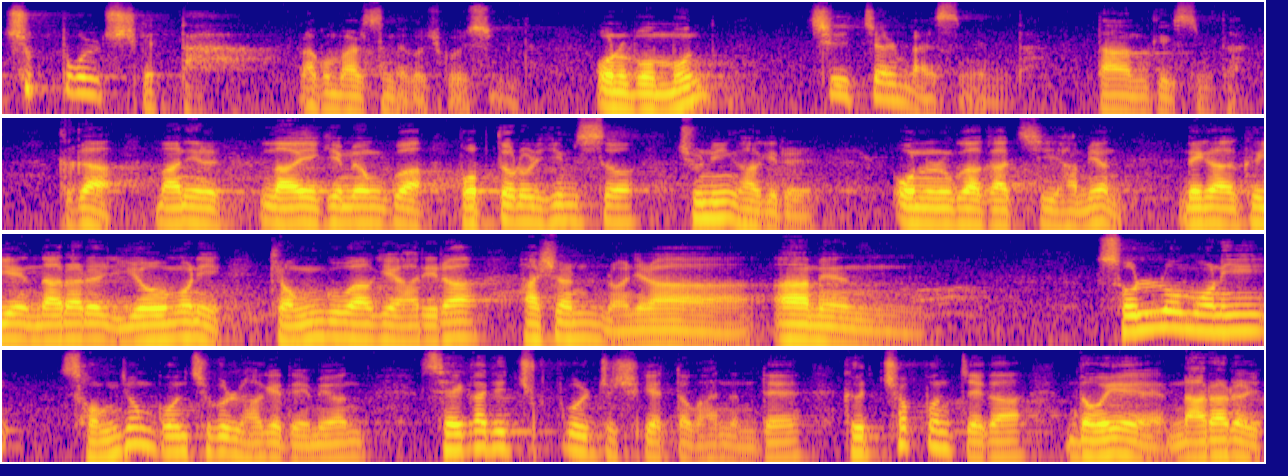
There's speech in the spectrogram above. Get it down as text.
축복을 주시겠다라고 말씀해 주고 있습니다. 오늘 본문 7절 말씀입니다. 다 함께 읽습니다. 그가 만일 나의 계명과 법도를 힘써 준행하기를 오늘과 같이 하면 내가 그의 나라를 영원히 견고하게 하리라 하셨느니라. 아멘. 솔로몬이 성전 건축을 하게 되면 세 가지 축복을 주시겠다고 하는데 그 첫 번째가 너의 나라를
